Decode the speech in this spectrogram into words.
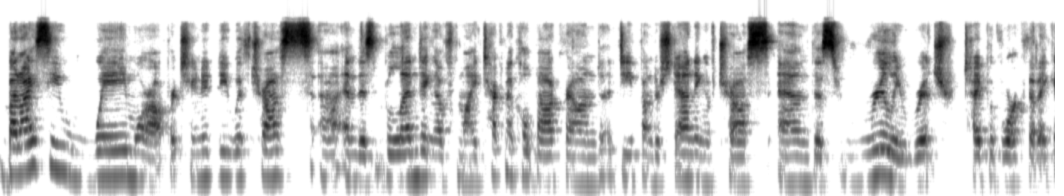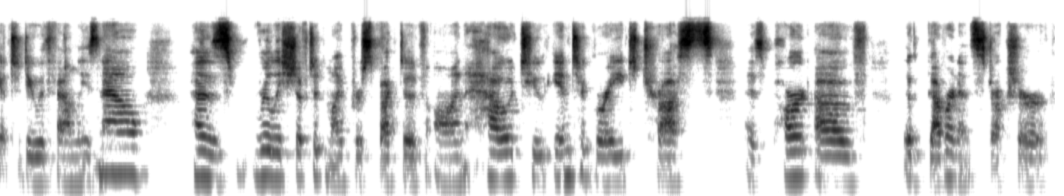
But I see way more opportunity with trusts uh, and this blending of my technical background, a deep understanding of trusts, and this really rich type of work that I get to do with families now has really shifted my perspective on how to integrate trusts as part of the governance structure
